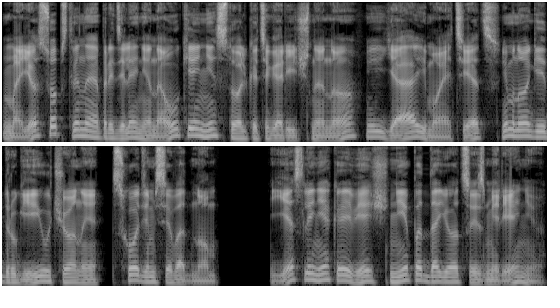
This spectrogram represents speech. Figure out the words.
Мое собственное определение науки не столь категорично, но и я, и мой отец, и многие другие ученые сходимся в одном. Если некая вещь не поддается измерению,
